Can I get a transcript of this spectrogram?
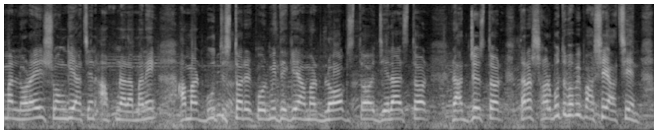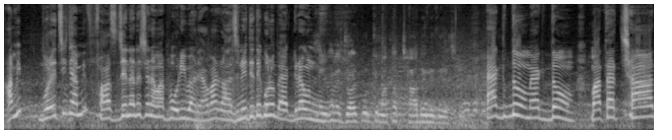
আমার লড়াইয়ের সঙ্গী আছেন আপনারা মানে আমার বুথ স্তরের কর্মী থেকে আমার ব্লক স্তর জেলা স্তর রাজ্য স্তর তারা সর্বতভাবে পাশে আছেন। আমি বলেছি যে আমি ফার্স্ট জেনারেশন আমার পরিবারে আমার রাজনীতিতে কোনো ব্যাকগ্রাউন্ড নেই। জয়পুরকে মাথার ছাদ এনে দিয়েছে? একদম একদম। মাথার ছাদ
